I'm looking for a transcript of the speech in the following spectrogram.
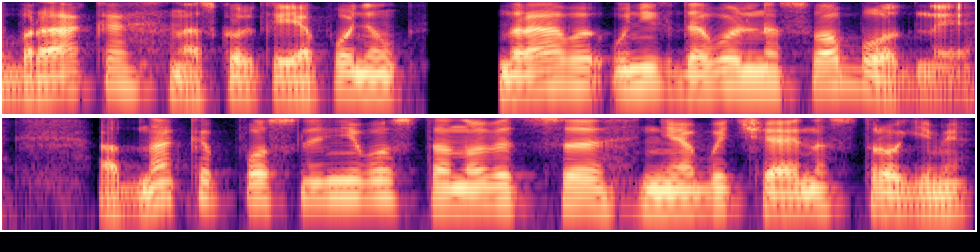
брака, насколько я понял, нравы у них довольно свободные, однако после него становятся необычайно строгими.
